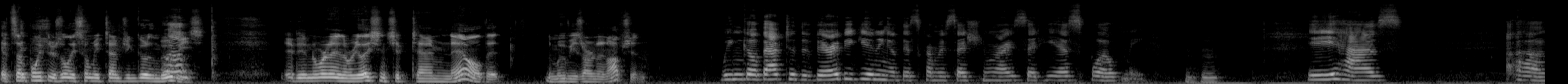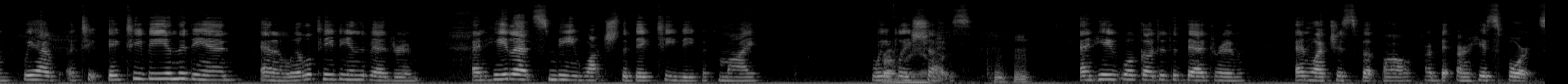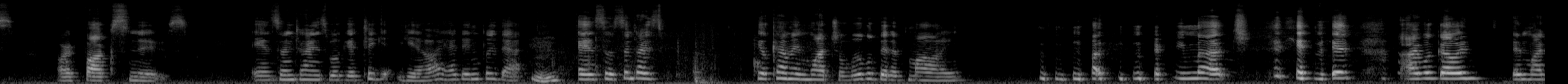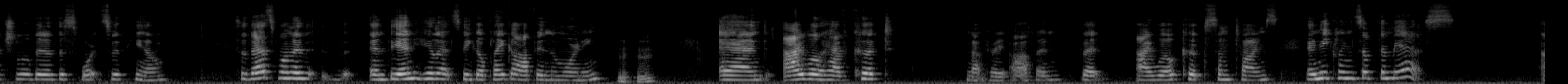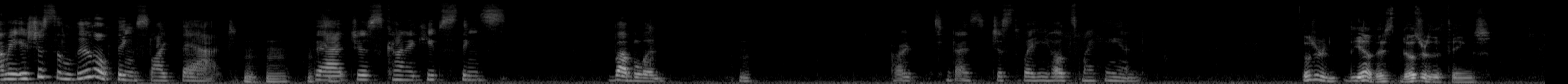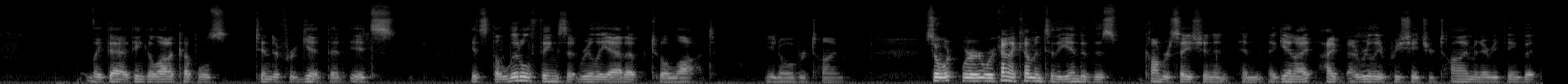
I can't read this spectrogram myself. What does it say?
At some point, there's only so many times you can go to the Well- movies. and we're in a relationship time now that the movies aren't an option. We can go back to the very beginning of this conversation where I said he has spoiled me. Mm-hmm. He has. Um, we have a t- big TV in the den and a little TV in the bedroom, and he lets me watch the big TV with my weekly Programs. shows. Mm-hmm. And he will go to the bedroom and watch his football or be- or his sports or Fox News. And sometimes we'll get together. Yeah, I had to include that. Mhm. And so sometimes he'll come and watch a little bit of mine, not very much, and then I will go and, and watch a little bit of the sports with him. So that's one of, the, and then he lets me go play golf in the morning, Mm-hmm. and I will have cooked, not very often, but I will cook sometimes, and he cleans up the mess. I mean, it's just the little things like that Mm-hmm. that just kind of keeps things bubbling. Hmm. Or sometimes just the way he holds my hand. Those are yeah, those those are the things. Like that, I think a lot of couples tend to forget that it's it's the little things that really add up to a lot, you know, over time. So we're we're, we're kind of coming to the end of this conversation, and and again, I, I I really appreciate your time and everything, but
